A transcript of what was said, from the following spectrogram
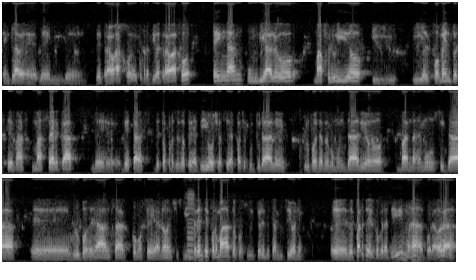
en clave de, trabajo, de cooperativa de trabajo, tengan un diálogo más fluido y, el fomento esté más, más cerca de, estas, de estos procesos creativos, ya sea espacios culturales, grupos de teatro comunitario, bandas de música, eh, grupos de danza, como sea, ¿no? En sus mm. diferentes formatos, con sus diferentes ambiciones. Eh, de parte del cooperativismo, nada, por ahora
